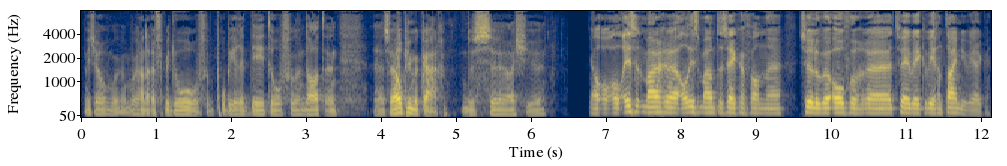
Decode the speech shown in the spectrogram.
weet je wel, we, gaan er even mee door of we proberen dit of we dat. En zo help je elkaar. Dus als je... Ja, al, is het maar, al is het maar om te zeggen van, zullen we over twee weken weer een timing werken?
